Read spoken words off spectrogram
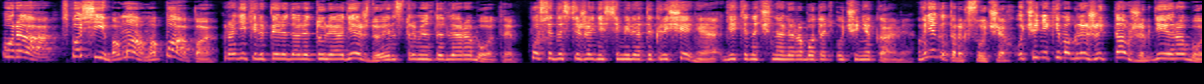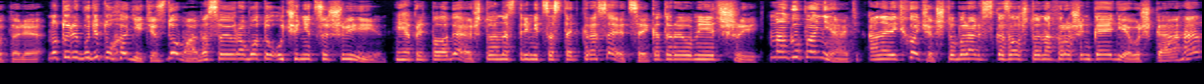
«Ура! Спасибо, мама, папа!» Родители передали Туле одежду и инструменты для работы. После достижения 7 лет и крещения дети начинали работать учениками. В некоторых случаях ученики могли жить там же, где и работали, но Туле будет уходить из дома на свою работу ученицы швеи. Я предполагаю, что она стремится стать красавицей, которая умеет шить. Могу понять, она ведь хочет, чтобы Ральф сказал, что она хорошенькая девушка, ага?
